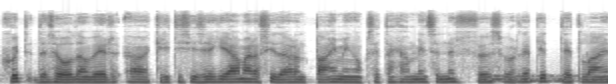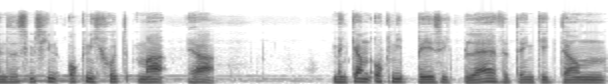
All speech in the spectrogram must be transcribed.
Goed, dan zullen dan weer uh, critici zeggen, ja, maar als je daar een timing op zet, dan gaan mensen nerveus worden. Heb je deadlines, dat is misschien ook niet goed. Maar ja, men kan ook niet bezig blijven, denk ik dan.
